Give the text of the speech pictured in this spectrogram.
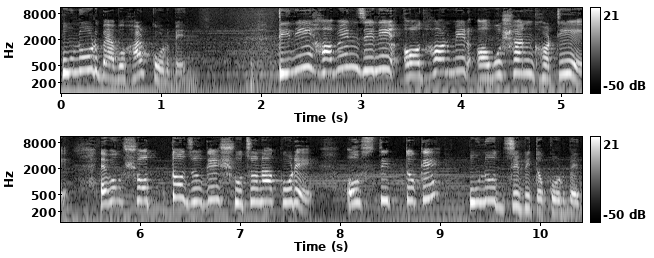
পুনর্ব্যবহার করবেন। তিনি হবেন যিনি অধর্মের অবসান ঘটিয়ে এবং সত্য যুগের সূচনা করে অস্তিত্বকে পুনর্জীবিত করবেন।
